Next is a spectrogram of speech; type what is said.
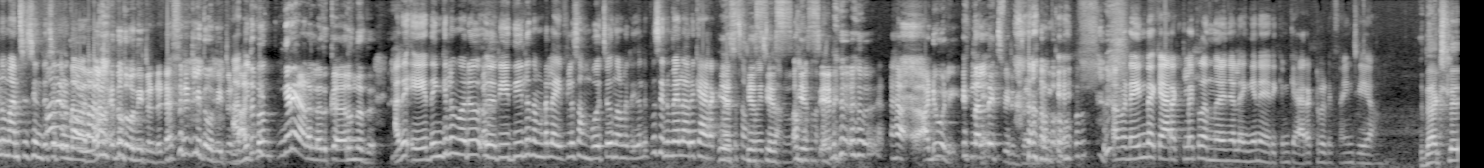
ഒന്ന് മനസ്സിൽ ചിന്തിച്ചിട്ടുണ്ടാവല്ലോ. എന്ന് തോന്നിയിട്ടുണ്ട്. ഡെഫിനറ്റ്ലി തോന്നിയിട്ടുണ്ട്. അത് ഇങ്ങനെയാണല്ലോ അത് അത് ഏതെങ്കിലും ഒരു രീതിയിൽ നമ്മുടെ ലൈഫിൽ സംഭവിച്ചു എന്നുള്ള രീതിയിൽ ഇപ്പൊ സിനിമയിൽ ഒരു ക്യാരക്ടർ അടിപൊളി. നല്ല എക്സ്പീരിയൻസ് ഓക്കെ അപ്പൊ ഡെയിന്റെ ക്യാരക്ടറിലേക്ക് വന്നു കഴിഞ്ഞാൽ എങ്ങനെയായിരിക്കും ക്യാരക്ടർ ഡിഫൈൻ ചെയ്യാം? ഇത് ആക്ച്വലി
